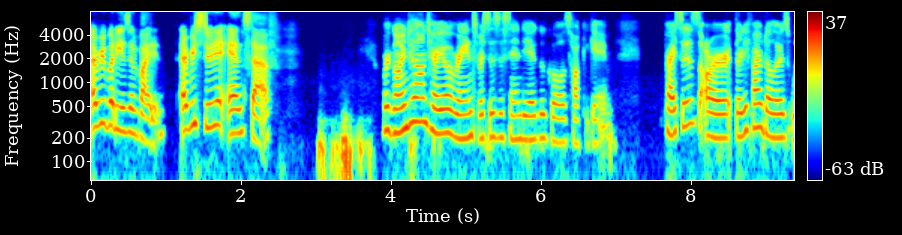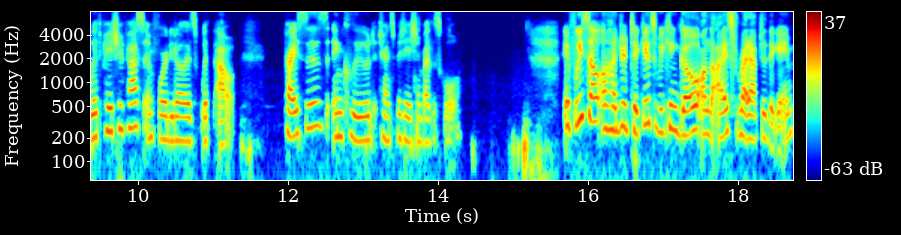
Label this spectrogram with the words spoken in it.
Everybody is invited every student and staff. We're going to the Ontario Reigns versus the San Diego Gulls hockey game. Prices are $35 with Patriot Pass and $40 without. Prices include transportation by the school. If we sell 100 tickets, we can go on the ice right after the game.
